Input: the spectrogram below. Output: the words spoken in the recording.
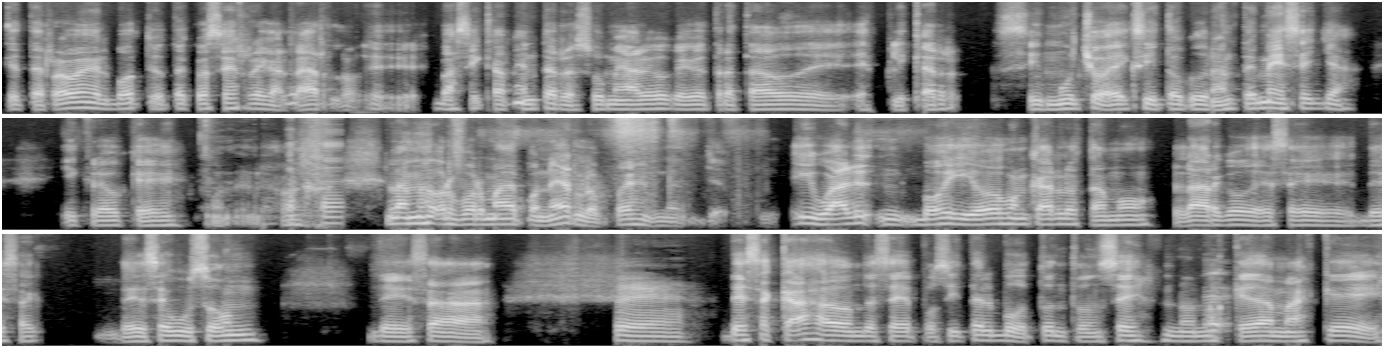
que te roben el voto y otra cosa es regalarlo. Eh, básicamente resume algo que yo he tratado de explicar sin mucho éxito durante meses ya. Y creo que la, la mejor forma de ponerlo, pues igual vos y yo, Juan Carlos, estamos largo de ese, de esa, de ese buzón, de esa, de esa caja donde se deposita el voto, entonces no nos eh. queda más que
